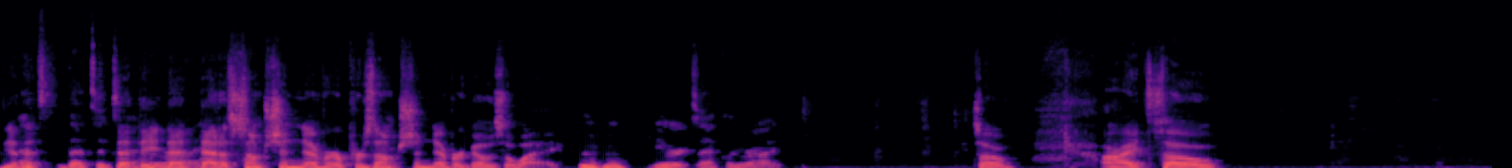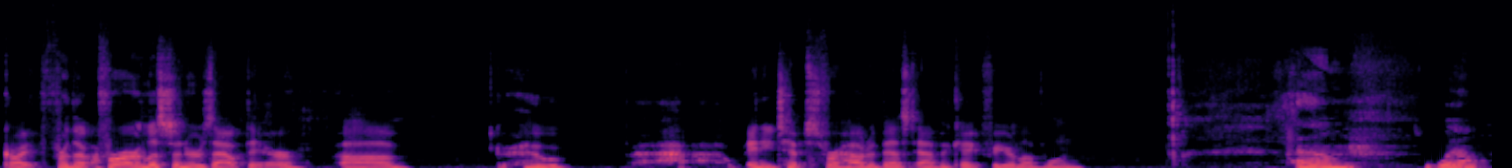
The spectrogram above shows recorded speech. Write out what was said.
you know, That's that's that that, they, right. that that assumption never presumption never goes away. hmm You're exactly right. So, all right. So, all right for the for our listeners out there um, who any tips for how to best advocate for your loved one? Um, well,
